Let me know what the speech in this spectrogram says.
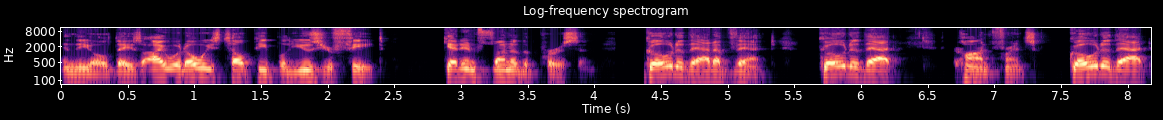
in the old days, I would always tell people use your feet, get in front of the person, go to that event, go to that conference, go to that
